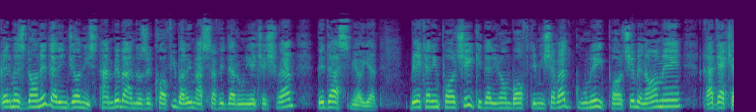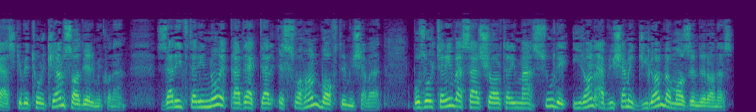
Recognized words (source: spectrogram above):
قرمزدانه در اینجا نیست. پنبه به اندازه کافی برای مصرف درونی کشور به دست می آید بهترین پارچه که در ایران بافته می شود گونه پارچه به نام قدک است که به ترکیه هم صادر می کنند. ظریفترین نوع قدک در اصفهان بافته می شود. بزرگترین و سرشارترین محصول ایران ابریشم گیلان و مازندران است.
